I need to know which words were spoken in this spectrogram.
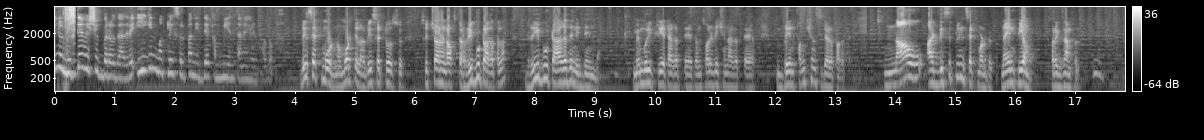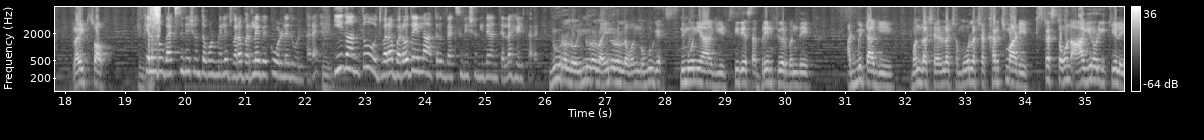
ಇನ್ನು ನಿದ್ದೆ ವಿಷಯಕ್ಕೆ ಬರೋದಾದ್ರೆ ಈಗಿನ ಮಕ್ಕಳಿಗೆ ಸ್ವಲ್ಪ ನಿದ್ದೆ ಕಮ್ಮಿ ಅಂತಾನೆ ಹೇಳ್ಬೋದು. ರೀಸೆಟ್ ಮೋಡ್ ನಾವು ಮಾಡ್ತಿಲ್ಲ reset switch on and off ಥರ ರೀಬೂಟ್ ಆಗುತ್ತಲ್ಲ? ರೀಬೂಟ್ ಆಗದೆ ನಿದ್ದೆಯಿಂದ. ಮೆಮೊರಿ ಕ್ರಿಯೇಟ್ ಆಗುತ್ತೆ ಕನ್ಸಾಲಿಡೇಷನ್ ಆಗುತ್ತೆ ಬ್ರೈನ್ ಫಂಕ್ಷನ್ಸ್ ಡೆವಲಪ್ ಆಗುತ್ತೆ. ನಾವು ಆ ಡಿಸಿಪ್ಲಿನ್ ಸೆಟ್ ಮಾಡಬೇಕು. Nine P M for example lights off ಕೆಲವರು ವ್ಯಾಕ್ಸಿನೇಷನ್ ತಗೊಂಡ್ಮೇಲೆ ಜ್ವರ ಬರಲೇಬೇಕು ಒಳ್ಳೇದು ಅಂತಾರೆ. ಈಗ ಅಂತೂ ಜ್ವರ ಬರೋದೇ ಇಲ್ಲ ಆ ಥರದ ವ್ಯಾಕ್ಸಿನೇಷನ್ ಇದೆ ಅಂತೆಲ್ಲ ಹೇಳ್ತಾರೆ. ನೂರಲ್ಲೋ ಇನ್ನೂರಲ್ಲೋ ಐನೂರಲ್ಲೋ ಒಂದು ಮಗುಗೆ ನಿಮೋನಿಯಾ ಆಗಿ ಸೀರಿಯಸ್ ಬ್ರೈನ್ ಫೀವರ್ ಬಂದು ಅಡ್ಮಿಟ್ ಆಗಿ ಒಂದು ಲಕ್ಷ ಎರಡು ಲಕ್ಷ ಮೂರು ಲಕ್ಷ ಖರ್ಚು ಮಾಡಿ ಸ್ಟ್ರೆಸ್ ತೊಗೊಂಡು ಆಗಿರೋರಿಗೆ ಕೇಳಿ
